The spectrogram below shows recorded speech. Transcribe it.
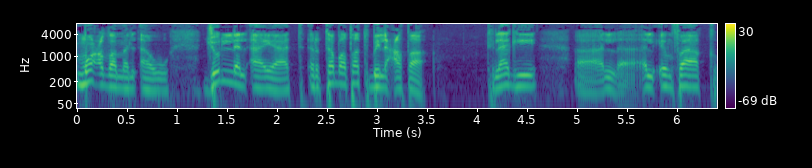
معظم أو جل الآيات ارتبطت بالعطاء. تلاقي آه، الإنفاق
